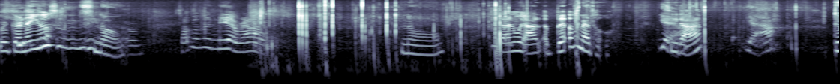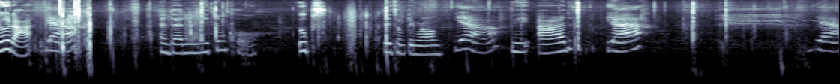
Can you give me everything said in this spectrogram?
We're gonna use snow. Stop moving me around. No. Then we add a bit of metal. Yeah. See that? Yeah. Do that. Yeah. And then we need some coal. Oops. Did something wrong. Yeah. We add. Yeah. Yeah.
